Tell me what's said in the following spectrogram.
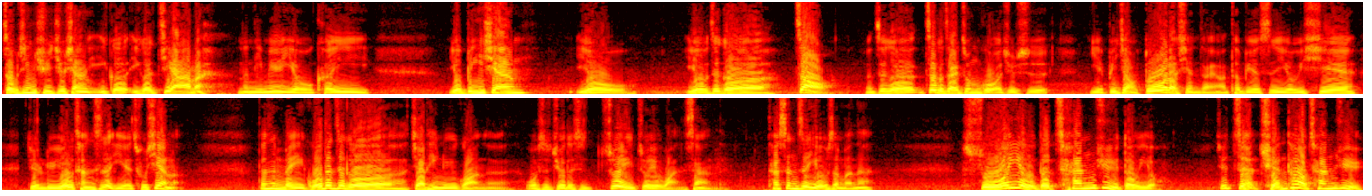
走进去就像一个一个家嘛，那里面有可以有冰箱，有有这个灶，那这个这个在中国就是也比较多了。现在啊，特别是有一些就旅游城市也出现了。但是美国的这个家庭旅馆呢，我是觉得是最最完善的。它甚至有什么呢？所有的餐具都有，就整全套餐具，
